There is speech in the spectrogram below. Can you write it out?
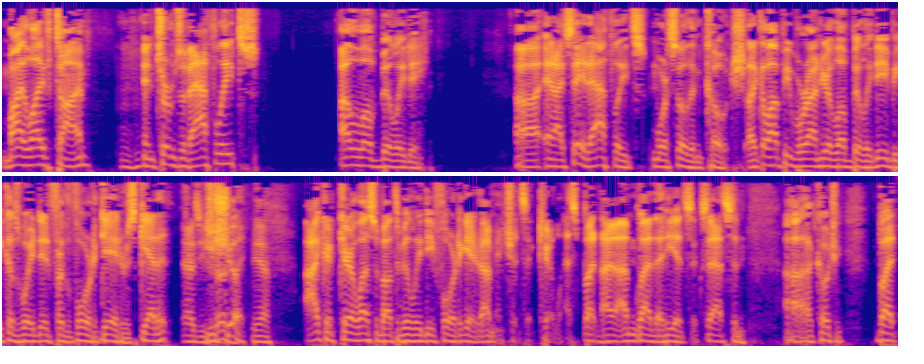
my lifetime Mm-hmm. in terms of athletes, I love Billy D. Uh, and I say it athletes more so than coach. Like a lot of people around here love Billy D because of what he did for the Florida Gators. Get it? As you should. Yeah. I could care less about the Billy D. Florida Gators. I mean, I should say care less, but I, I'm glad that he had success in uh, coaching. But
